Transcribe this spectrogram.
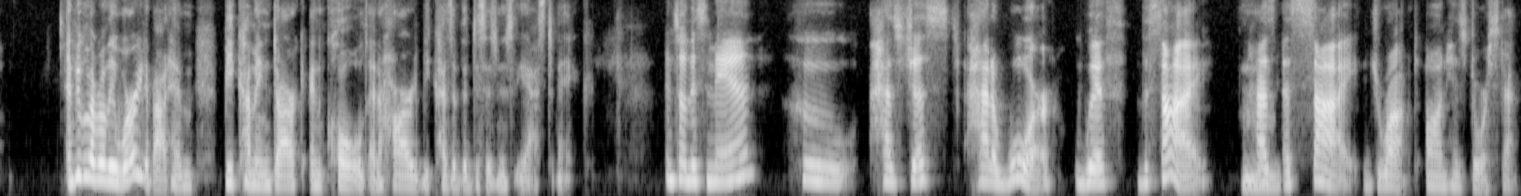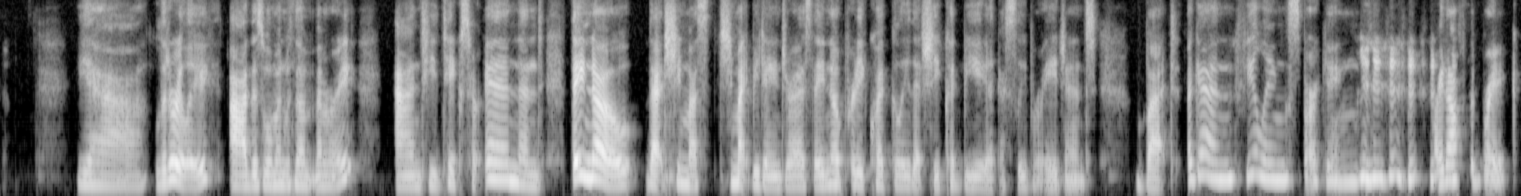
And people are really worried about him becoming dark and cold and hard because of the decisions he has to make. And so this man who has just had a war with the Psy mm. has a Psy dropped on his doorstep. Yeah, literally. Uh, this woman with no memory. And he takes her in, and they know that she must, she might be dangerous. They know pretty quickly that she could be like a sleeper agent. But again, feelings sparking right off the break.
